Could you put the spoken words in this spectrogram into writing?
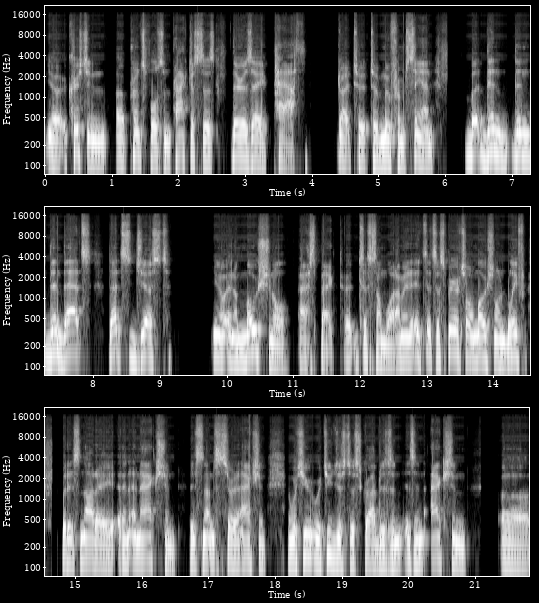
you know Christian uh, principles and practices, there is a path right, to to move from sin. But then then then that's that's just you know an emotional aspect uh, to somewhat. I mean, it's it's a spiritual, emotional, and belief, but it's not a an, an action. It's not necessarily an action. And what you what you just described is an is an action uh,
